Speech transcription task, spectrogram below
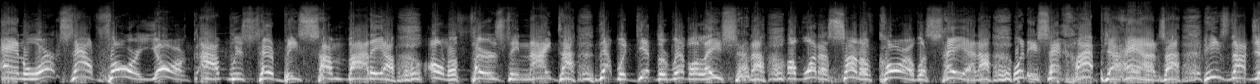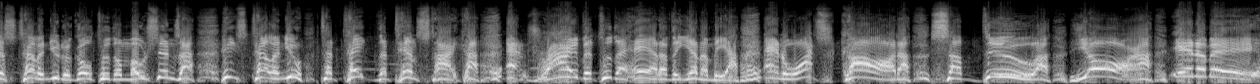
and works out for your. I wish there'd be somebody on a Thursday night that would get the revelation of what a son of Korah was saying when he said, Clap your hands. He's not just telling you to go through the motions. Uh, he's telling you to take the tent stike uh, and drive it to the head of the enemy uh, and watch God subdue your enemy.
